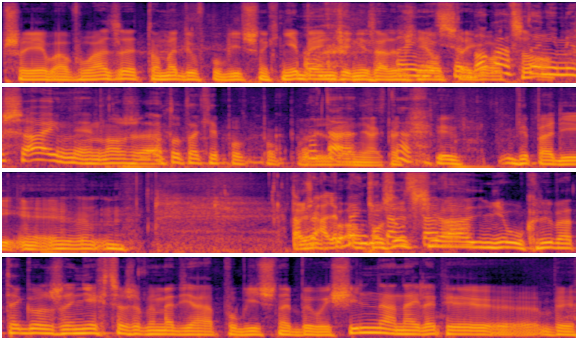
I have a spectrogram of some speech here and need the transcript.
przejęła władzę, to mediów publicznych nie będzie, niezależnie od tego, Boga co... w to nie mieszajmy może. No to takie po, po. No tak, tak. Wie pani... Dobrze, ale będzie opozycja ustawa... nie ukrywa tego, że nie chce, żeby media publiczne były silne, a najlepiej e, by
